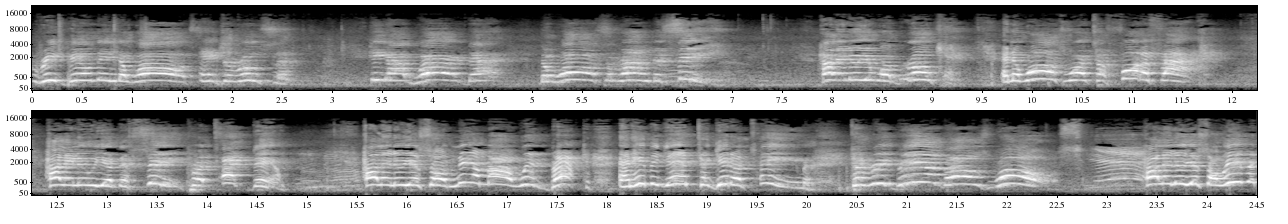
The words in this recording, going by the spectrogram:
rebuilding the walls in Jerusalem. He got word that the walls around the city, hallelujah, were broken. And the walls were to fortify, hallelujah, the city, protect them. Hallelujah. So Nehemiah went back and he began to get a team to rebuild those walls. Yeah. Hallelujah. So even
